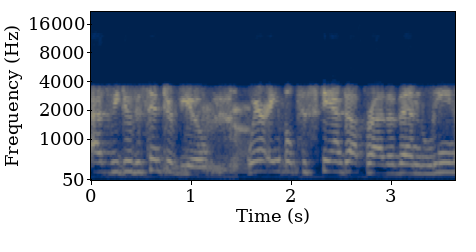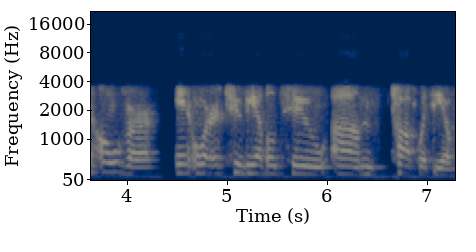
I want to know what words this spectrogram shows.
as we do this interview we're able to stand up rather than lean over in order to be able to um, talk with you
